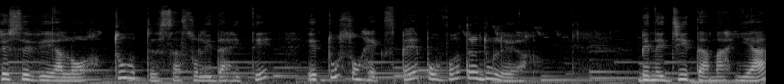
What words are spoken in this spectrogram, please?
Recevez alors toute sa solidarité et tout son respect pour votre douleur. Benedita Maria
